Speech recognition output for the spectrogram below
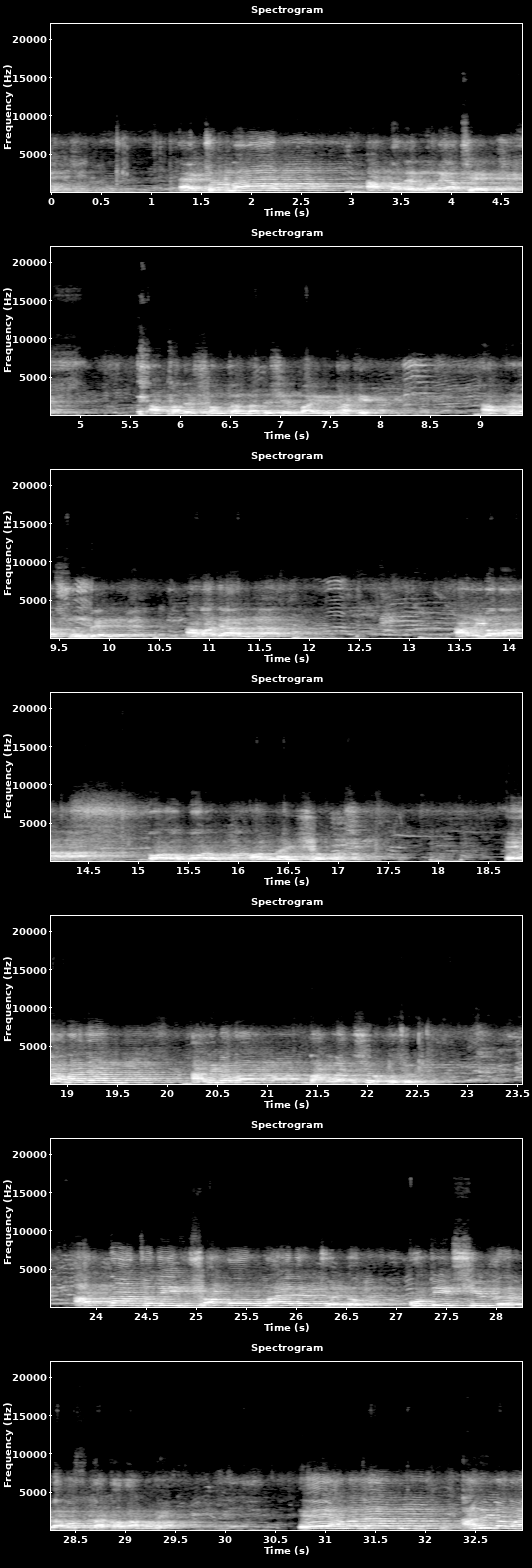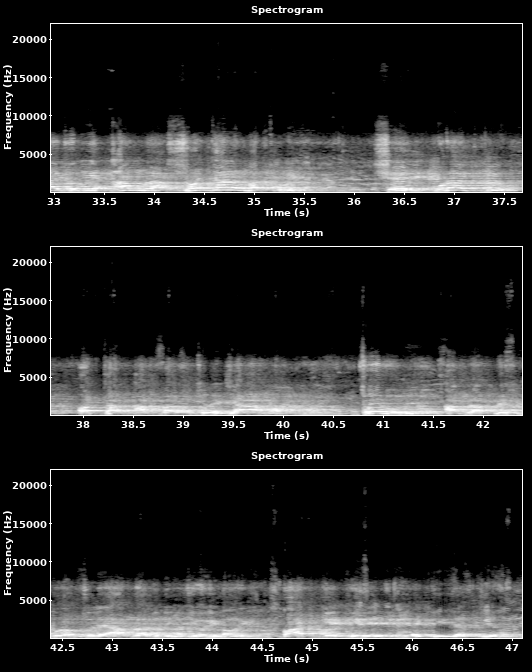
একজন মা আপনাদের মনে আছে? আপনাদের সন্তানরা দেশের বাইরে থাকে। আপনারা শুনবেন আমাজান আলিবাবা বড় বড় অনলাইন শো আছে। এই আমাজান আলিবাবা বাংলাদেশেও প্রচলিত। আপনার যদি সকল মায়েদের জন্য কুটির শিল্পের ব্যবস্থা করা হবে এই আমাজান আলিবাবায় যদি আমরা সরকারের মাধ্যমে সেই প্রোডাক্টগুলো, অর্থাৎ আপনার অঞ্চলে যা হয়, ধরুন আমরা প্রেসপুর অঞ্চলে আমরা যদি বিজয়ী হই, পাটকে ঘিরে একটি ইন্ডাস্ট্রি হয়।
